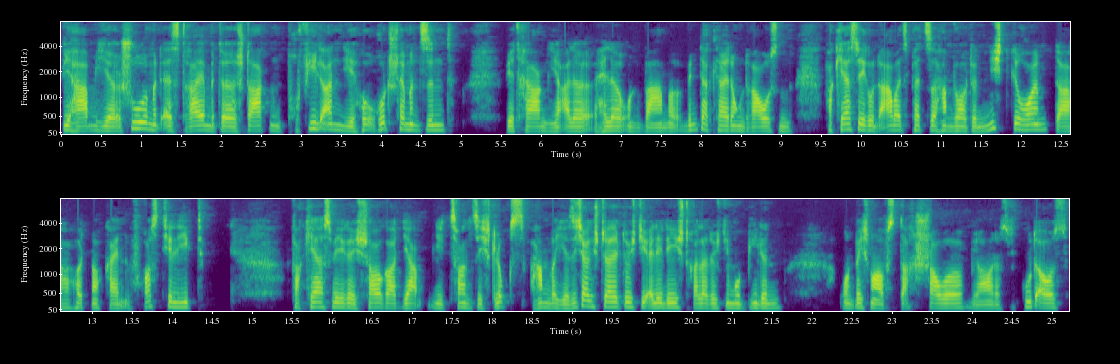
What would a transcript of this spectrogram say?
Wir haben hier Schuhe mit S3 mit äh, starkem Profil an, die rutschhemmend sind. Wir tragen hier alle helle und warme Winterkleidung draußen. Verkehrswege und Arbeitsplätze haben wir heute nicht geräumt, da heute noch kein Frost hier liegt. Verkehrswege, ich schaue gerade, ja, die 20 Lux haben wir hier sichergestellt durch die LED-Strahler, durch die mobilen. Und wenn ich mal aufs Dach schaue, ja, das sieht gut aus.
